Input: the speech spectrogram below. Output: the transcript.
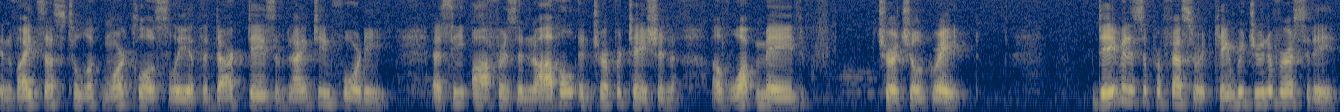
invites us to look more closely at the dark days of 1940 as he offers a novel interpretation of what made Churchill great. David is a professor at Cambridge University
